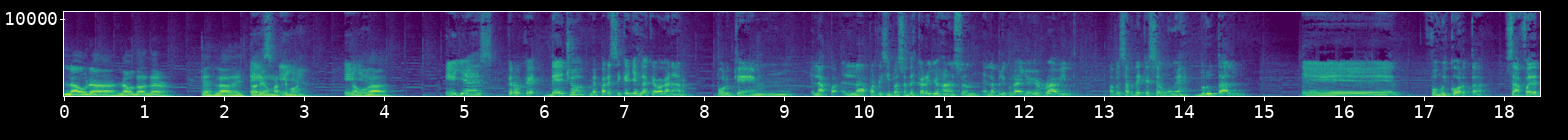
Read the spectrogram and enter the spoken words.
Laura Lauda Dare, que es la de Historia de un matrimonio. la abogada. Ella es, creo que. De hecho, me parece que ella es la que va a ganar porque mm, la, participación de Scarlett Johansson en la película de Jojo Rabbit, a pesar de que según es brutal, eh, fue muy corta. O sea, fue,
